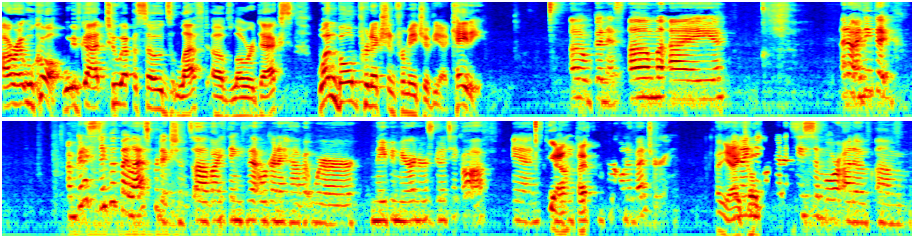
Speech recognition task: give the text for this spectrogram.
All right. Well, cool. We've got two episodes left of Lower Decks. One bold prediction from each of you, Katie. oh goodness. Um, I, I don't know. I think that I'm gonna stick with my last predictions. Of I think that we're gonna have it where maybe Mariner's is gonna take off and Yeah, maybe do I- her own adventuring. Yeah, and I I, told. think we're going to see some more out of um,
